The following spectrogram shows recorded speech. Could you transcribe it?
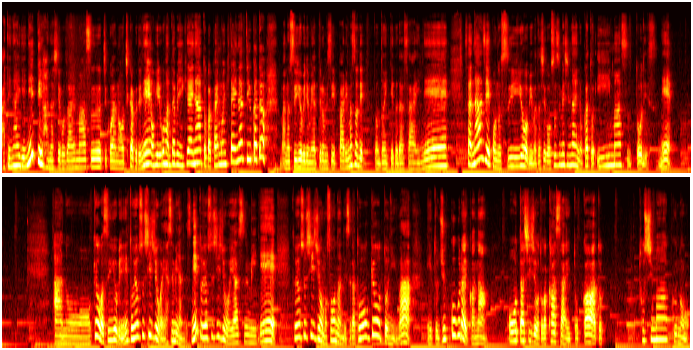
当てないでねっていう話でございます。あの近くでね、お昼ご飯食べに行きたいなとか買い物行きたいなっていう方は、あの水曜日でもやってるお店いっぱいありますので、どんどん行ってくださいね。さあ、なぜこの水曜日私がおすすめしないのかと言いますとですね、あのー、今日は水曜日でね、豊洲市場が休みなんですね。豊洲市場お休みで、豊洲市場もそうなんですが、東京都には、えっ、ー、と、10個ぐらいかな、太田市場とか葛西とか、あと、豊島区の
